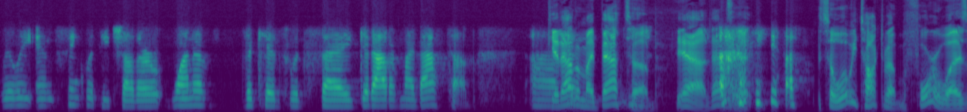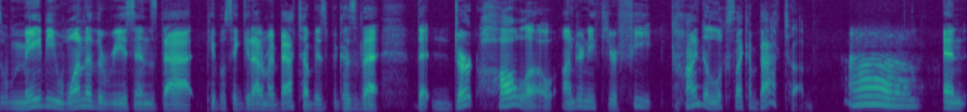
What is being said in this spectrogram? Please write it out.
really in sync with each other, one of the kids would say, "Get out of my bathtub." Uh, Get out of my bathtub. Yeah, that's it. yeah. So what we talked about before was maybe one of the reasons that people say get out of my bathtub is because that that dirt hollow underneath your feet kind of looks like a bathtub. Oh. And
